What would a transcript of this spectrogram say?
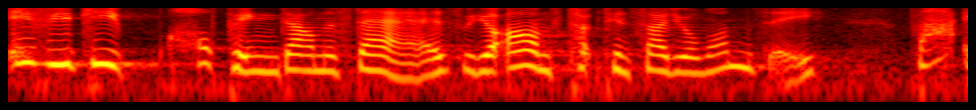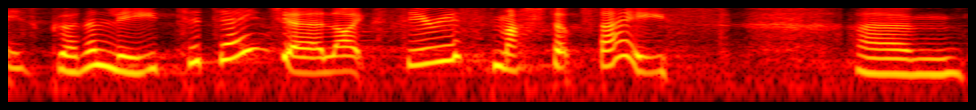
if you keep hopping down the stairs with your arms tucked inside your onesie, that is going to lead to danger, like serious smashed up face. Um,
